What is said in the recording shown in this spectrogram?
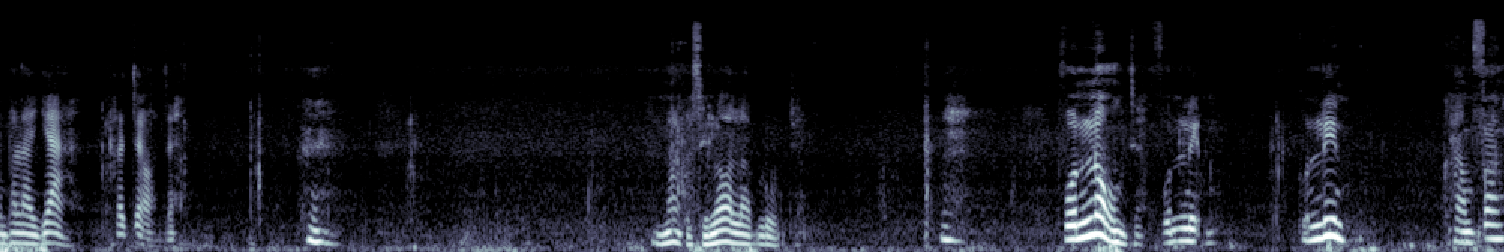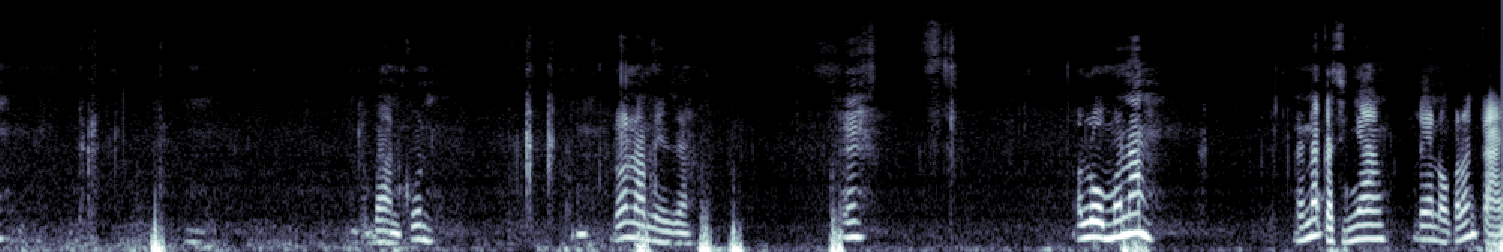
นภรรยาข้าเจ้าจ้ะมากก็สิรอรับลูกจ้ะฝนลงจ้ะฝนเล็ดฝนลิ่นขามฟังกับบ้านคนรอรับเนี่ยจ้ะเอ๊ะอาลมมานำแล้วนักกะสิย่าง แลนออกกำลังกาย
